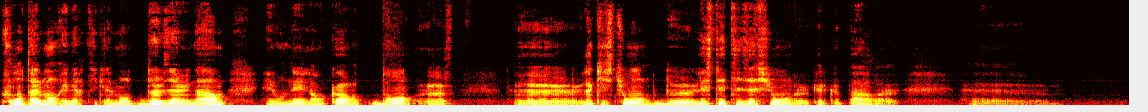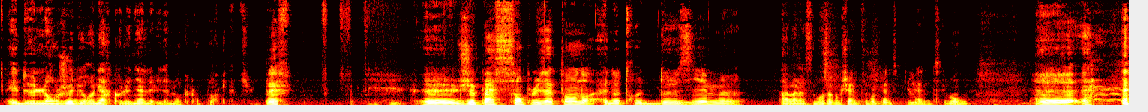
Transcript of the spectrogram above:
frontalement et verticalement devient une arme, et on est là encore dans euh, euh, la question de l'esthétisation, euh, quelque part, et de l'enjeu du regard colonial, évidemment, que l'on porte là-dessus. Bref, je passe sans plus attendre à notre deuxième. Ah voilà, c'est bon, ça fonctionne, ça fonctionne, ça fonctionne, c'est bon.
